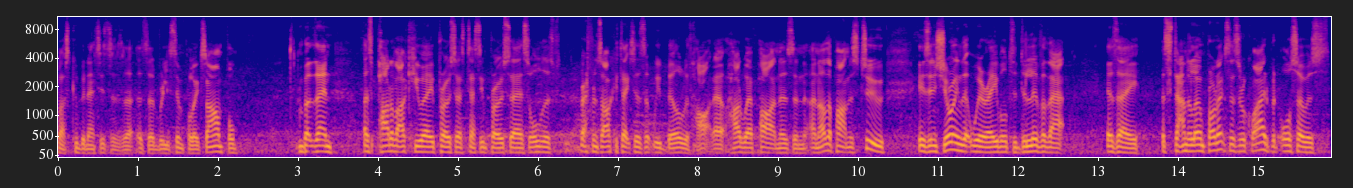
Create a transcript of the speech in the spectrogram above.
plus Kubernetes as a, as a really simple example. But then, as part of our QA process, testing process, all the reference architectures that we build with uh, hardware partners and, and other partners too, is ensuring that we're able to deliver that as a, a standalone products as required, but also as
